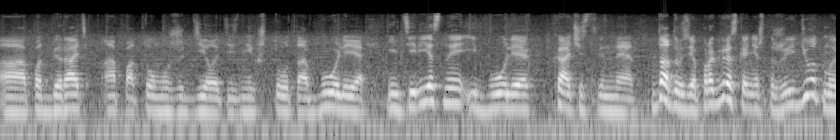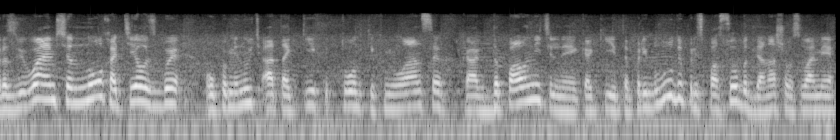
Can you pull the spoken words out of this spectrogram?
а, подбирать, а потом уже делать из них что-то более интересное и более качественное. Да, друзья, прогресс, конечно же, идет, мы развиваемся, но хотелось бы упомянуть о таких тонких нюансах, как дополнительные какие-то приблуды, приспособы для нашего с вами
